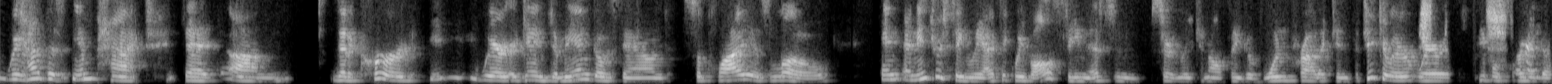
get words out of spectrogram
we had this impact that um, that occurred where again demand goes down, supply is low, and, and interestingly, I think we've all seen this, and certainly can all think of one product in particular where people started to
